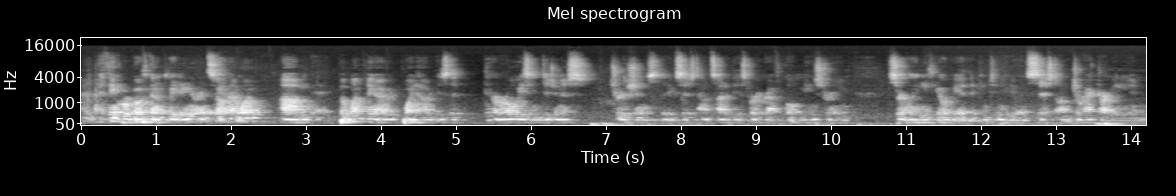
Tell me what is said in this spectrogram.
I think we're both going to plead ignorance on that one. Um, but one thing I would point out is that there are always indigenous traditions that exist outside of the historiographical mainstream, certainly in Ethiopia, that continue to insist on direct Armenian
